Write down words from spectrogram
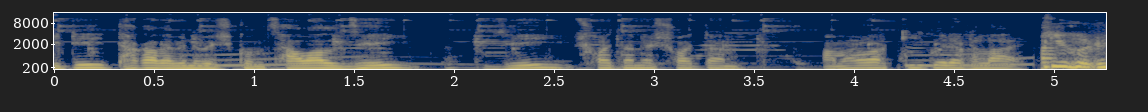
এটাই থাকা যাবে না বেশিক্ষণ। সাওয়াল যেই যেই শয়তানের শয়তান আমার আবার কি করে ফেলায়? কি করে?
